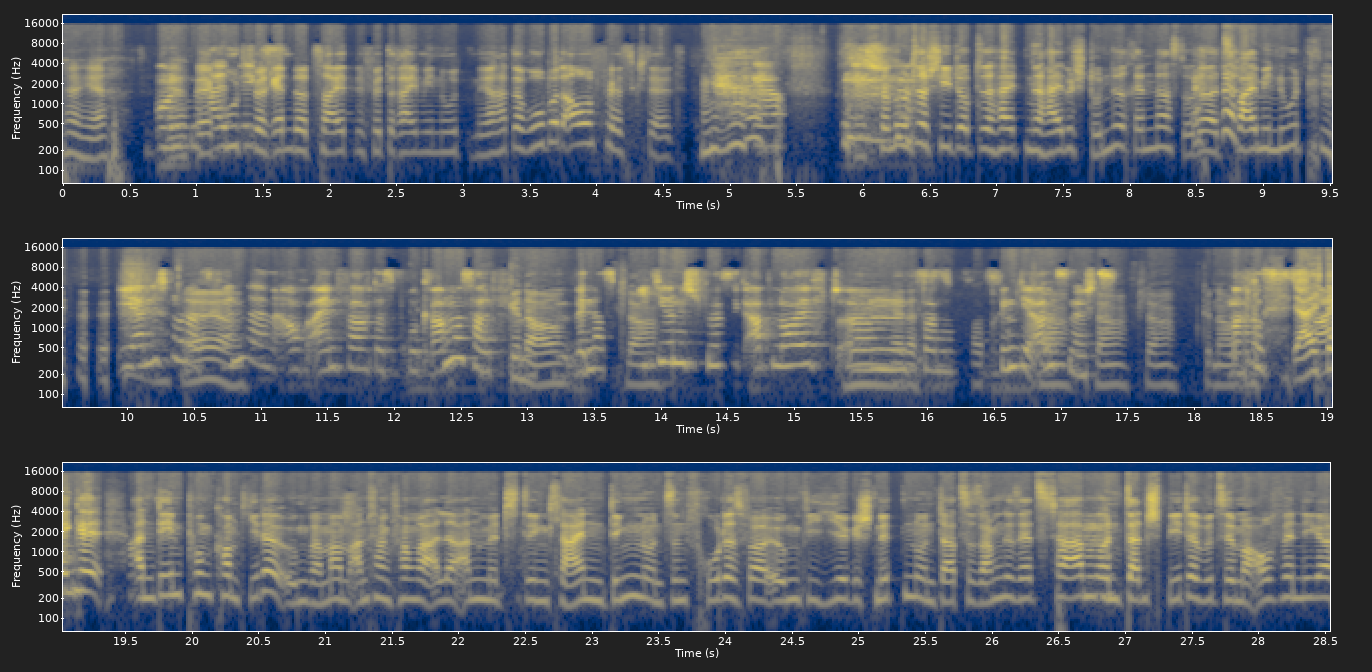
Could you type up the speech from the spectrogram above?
Ja, ja. Wäre wär gut für Renderzeiten für drei Minuten. Ja, hat der Robert auch festgestellt. Ja. Das ist schon ein Unterschied, ob du halt eine halbe Stunde renderst oder zwei Minuten. Ja, nicht nur das ja, ja. Rendern, auch einfach das Programm ist halt flüssig. Genau. Wenn das klar. Video nicht flüssig abläuft, ähm, ja, dann bringt dir alles nichts. Klar, klar. Genau, genau. Ja, ich denke, an den Punkt kommt jeder irgendwann mal. Am Anfang fangen wir alle an mit den kleinen Dingen und sind froh, dass wir irgendwie hier geschnitten und da zusammengesetzt haben. Mhm. Und dann später wird es ja immer aufwendiger.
